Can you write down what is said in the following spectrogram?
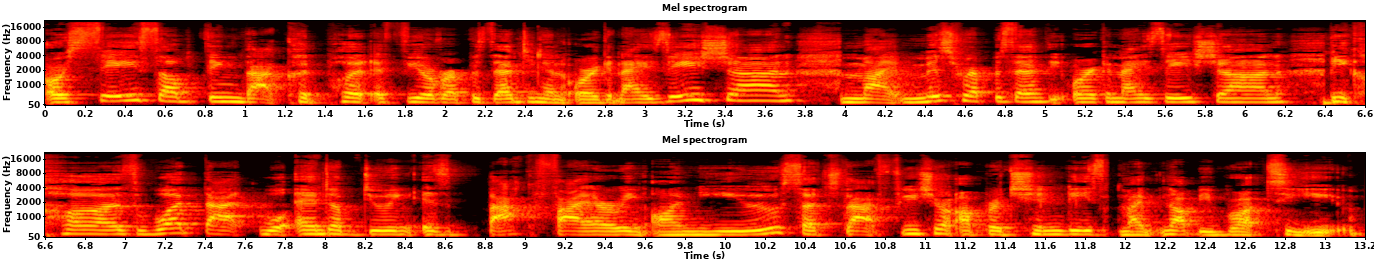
or say something that could put, if you're representing an organization, might misrepresent the organization because what that will end up doing is backfiring on you such that future opportunities might not be brought to you.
